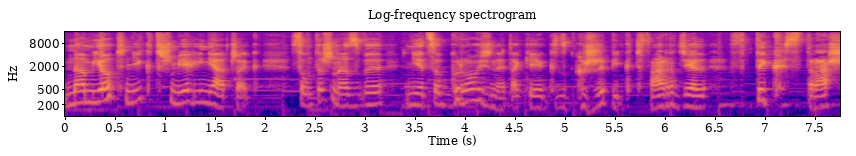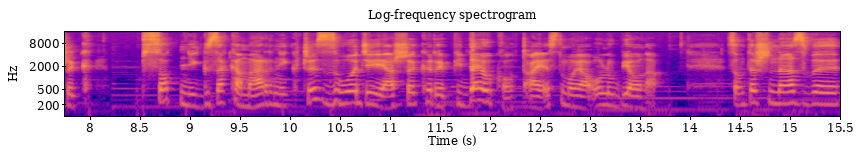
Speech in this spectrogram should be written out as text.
namiotnik trzmieliniaczek. Są też nazwy nieco groźne, takie jak zgrzypik twardziel, wtyk straszyk, psotnik zakamarnik czy złodziejaszek rypidełko. Ta jest moja ulubiona. Są też nazwy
